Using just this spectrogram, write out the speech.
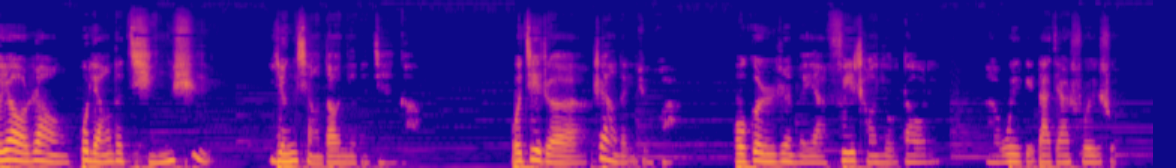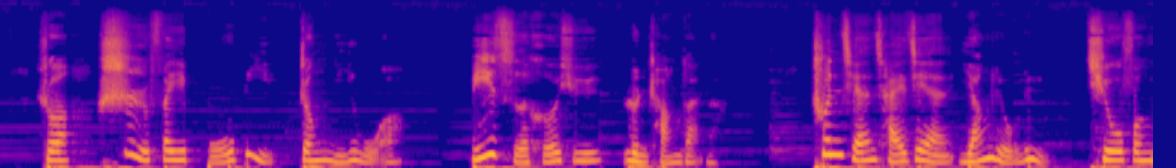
不要让不良的情绪影响到你的健康。我记着这样的一句话，我个人认为啊，非常有道理啊，我也给大家说一说：说是非不必争你我，彼此何须论长短呢？春前才见杨柳绿，秋风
